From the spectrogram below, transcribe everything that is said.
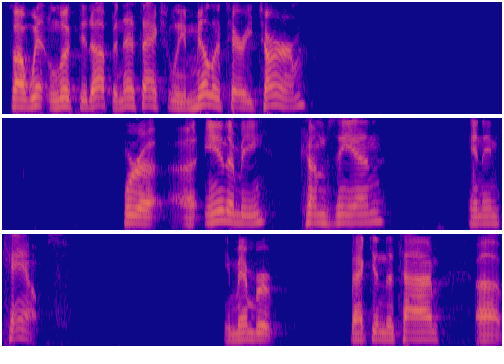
So I went and looked it up, and that's actually a military term where an enemy comes in and encamps. You remember back in the time, uh,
